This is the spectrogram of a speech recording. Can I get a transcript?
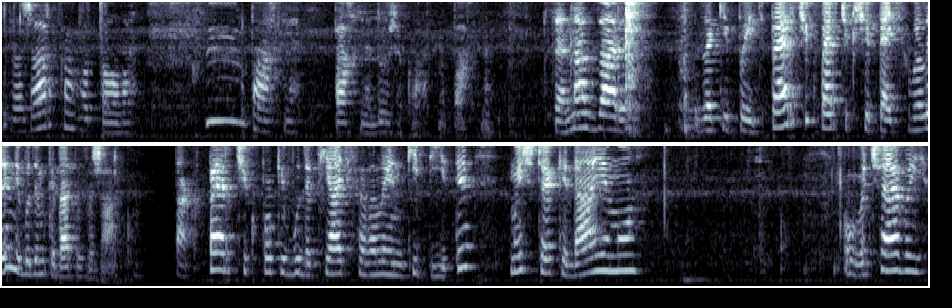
І зажарка готова. Пахне, пахне, дуже класно пахне. Все, нас зараз закипить перчик. Перчик ще 5 хвилин і будемо кидати зажарку. Так, перчик, поки буде 5 хвилин кипіти, ми ще кидаємо овочевий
